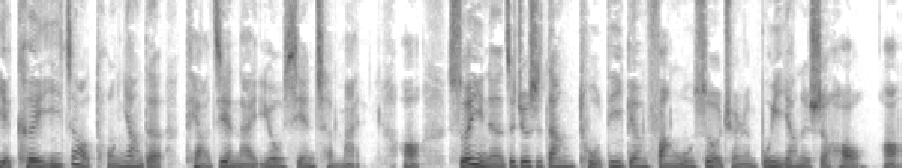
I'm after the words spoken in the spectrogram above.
也可以依照同样的条件来优先承买哦。所以呢，这就是当土地跟房屋所有权人不一样的时候哦，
